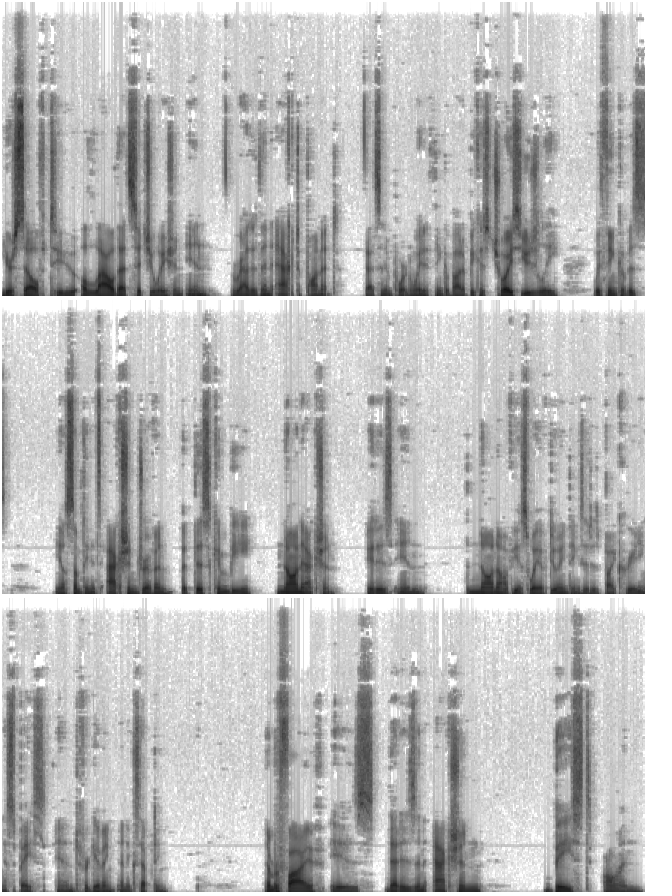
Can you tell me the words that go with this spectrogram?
yourself to allow that situation in rather than act upon it. That's an important way to think about it because choice usually we think of as you know something that's action driven, but this can be non-action. It is in the non-obvious way of doing things. It is by creating a space and forgiving and accepting. Number five is that is an action based on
